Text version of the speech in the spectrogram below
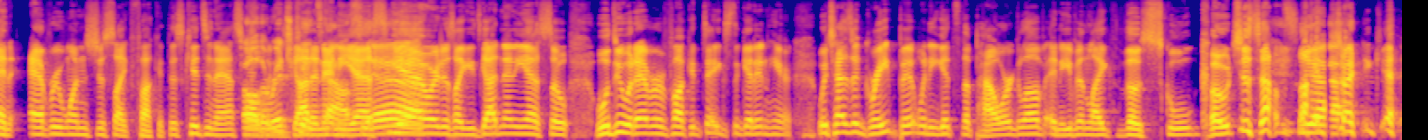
and everyone's just like fuck it this kid's an asshole Oh, the rich he's got kid's an house, nes yeah. yeah we're just like he's got an nes so we'll do whatever it fucking takes to get in here which has a great bit when he gets the power glove and even like the school coach is outside Yeah. trying to get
